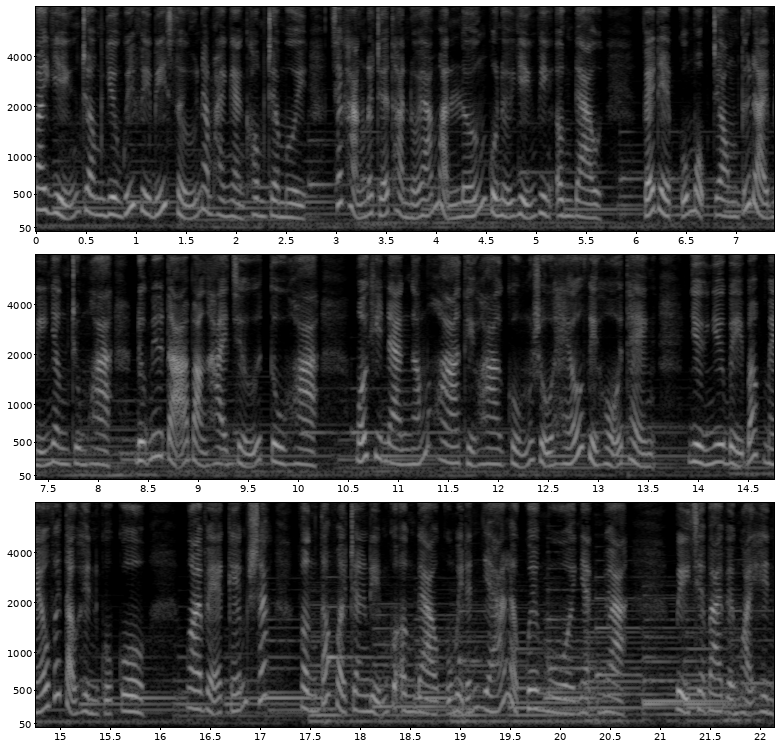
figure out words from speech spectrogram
Vai diễn trong Dương Quý Phi Bí Sử năm 2010 chắc hẳn đã trở thành nỗi ám ảnh lớn của nữ diễn viên Ân Đào. Vẻ đẹp của một trong tứ đại mỹ nhân Trung Hoa được miêu tả bằng hai chữ tu hoa. Mỗi khi nàng ngắm hoa thì hoa cũng rủ héo vì hổ thẹn, dường như bị bóp méo với tạo hình của cô. Ngoài vẻ kém sắc, phần tóc và trang điểm của Ân Đào cũng bị đánh giá là quê mùa, nhạt nhòa. Bị chê bai về ngoại hình,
